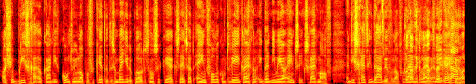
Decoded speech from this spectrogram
Alsjeblieft, ga elkaar niet continu lopen verketteren. Het is een beetje de protestantse kerk. Steeds uiteenvallen. Komt er weer een klein... Ik ben het niet met jou eens. Ik scheid me af. En die scheidt zich daar weer vanaf. Kleine, kleine. En dan krijg je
